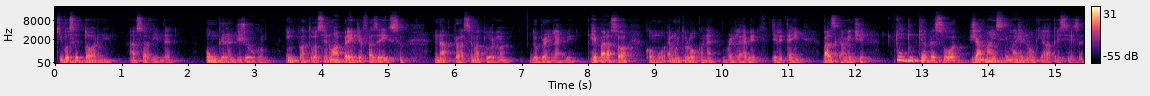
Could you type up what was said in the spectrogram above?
que você torne a sua vida um grande jogo, enquanto você não aprende a fazer isso na próxima turma do Brain Lab. Repara só como é muito louco, né? O Brain Lab, ele tem basicamente tudo que a pessoa jamais imaginou que ela precisa.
